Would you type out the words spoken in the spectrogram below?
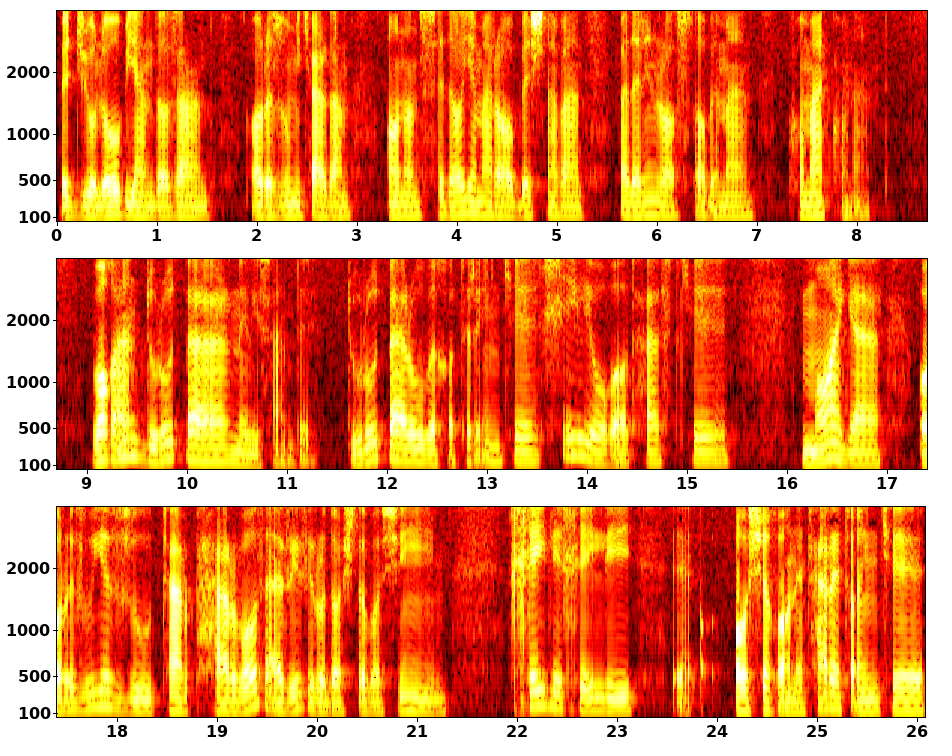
به جلو بیندازند. آرزو می کردم آنان صدای مرا بشنوند و در این راستا به من کمک کنند. واقعا درود بر نویسنده. درود بر او به خاطر اینکه خیلی اوقات هست که ما اگر آرزوی زودتر پرواز عزیزی رو داشته باشیم. خیلی خیلی عاشقانه تره تا اینکه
